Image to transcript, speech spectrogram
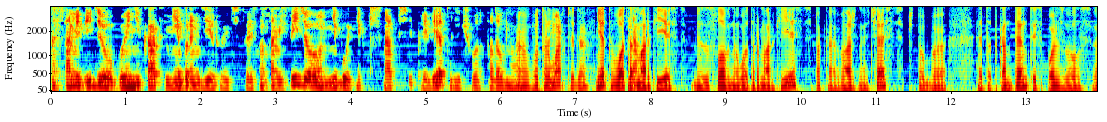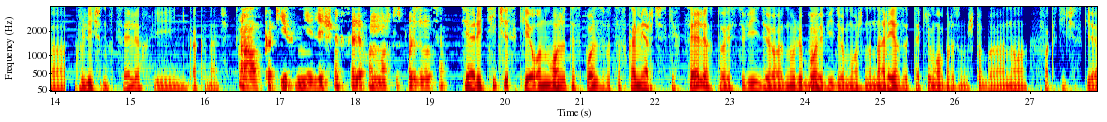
А сами видео вы никак не брендируете. То есть на самих видео не будет никаких надписей «Привет» или чего-то подобного. А, watermark, да? Нет, watermark да. есть. Безусловно, watermark есть. Такая важная часть, чтобы этот контент использовался в личных целях и никак иначе. А в каких не личных целях он может использоваться? Теоретически он может использоваться в коммерческих целях, то есть видео, ну, любое mm. видео можно нарезать таким образом, чтобы оно фактически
